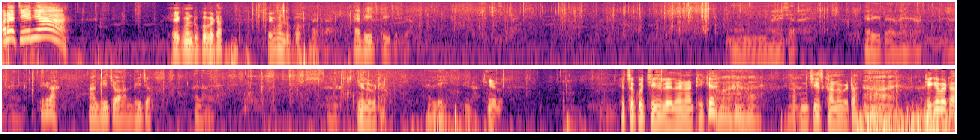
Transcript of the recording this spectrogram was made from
अरे चीनिया! एक मिनट रुको बेटा एक मिनट रुको। है। भीज भीज लिया गरीब है दिख रहा? हाँ खींचो हाँ खींचो अल्लाह। ये लो बेटा। ले। ये लो। इससे कोई चीज़ ले लेना ठीक है? हाँ हाँ हाँ। अपनी चीज़ खाना बेटा। ठीक है बेटा?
